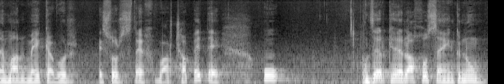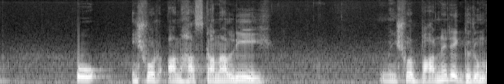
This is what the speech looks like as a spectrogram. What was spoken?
նման մեկը, որ այսօր ստեղ վարչապետ է ու ձերքը հեռախոս է ընկնում ու ինչ որ անհասկանալի ինչ որ բառներ է գրում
